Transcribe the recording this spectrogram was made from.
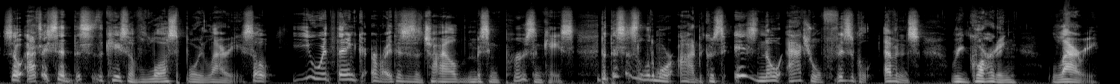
So, as I said, this is the case of Lost Boy Larry. So, you would think, all right, this is a child missing person case. But this is a little more odd because there is no actual physical evidence regarding Larry.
